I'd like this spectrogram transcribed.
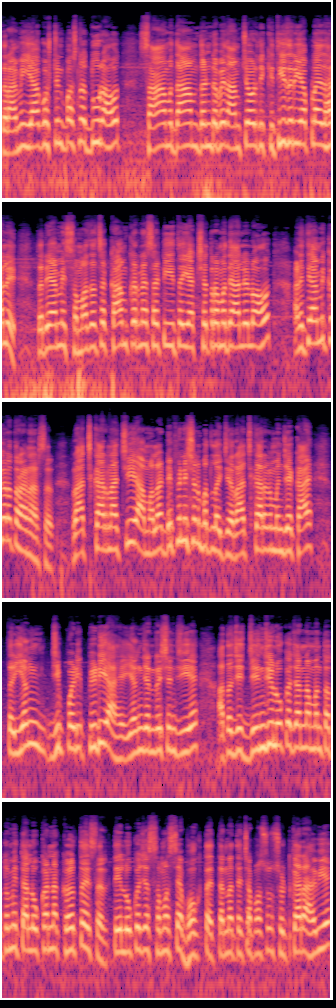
तर आम्ही या गोष्टींपासून दूर आहोत. साम दाम दंडभेद आमच्यावरती किती जरी अप्लाय झाले तरी आम्ही समाजाचं काम करण्यासाठी इथं या क्षेत्रामध्ये आलेलो आहोत आणि ते आम्ही करत राहणार सर. राजकारणाची आम्हाला डेफिनेशन बदलायची आहे. राजकारण म्हणजे काय? तर यंग जी पडी पिढी आहे यंग जनरेशन जी आहे आता जे जेनजी लोक ज्यांना म्हणता तुम्ही त्या लोकांना कळतंय सर. ते लोक ज्या समस्या भोगत आहेत त्यांना त्याच्यापासून सुटकारा हवी आहे.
